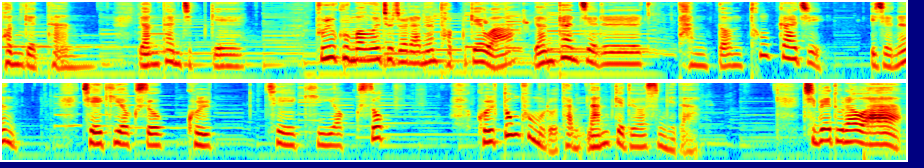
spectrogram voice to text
번개탄, 연탄 집게, 불 구멍을 조절하는 덮개와 연탄재를 담던 통까지 이제는 제 기억 속 골, 제 기억 속 골동품으로 남게 되었습니다. 집에 돌아와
